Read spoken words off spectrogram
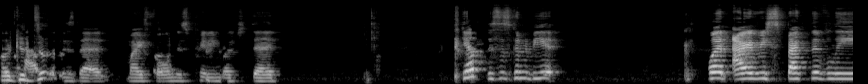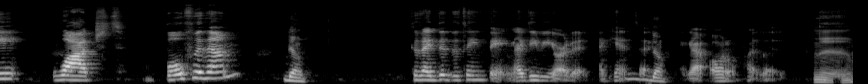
I the do- is dead my phone is pretty much dead yep this is gonna be it but i respectively watched both of them Yeah. because i did the same thing i dvr'd it i can't say Yeah. i got autopilot Yeah.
